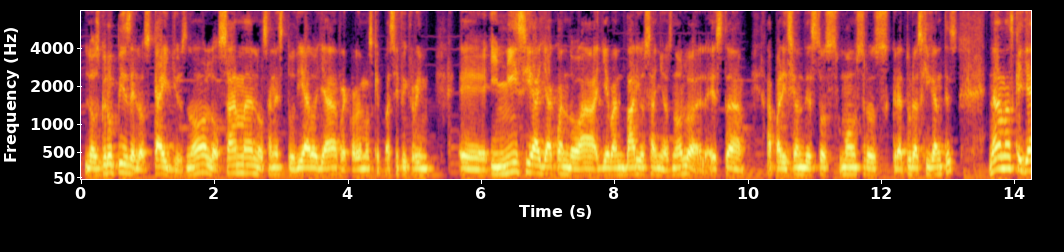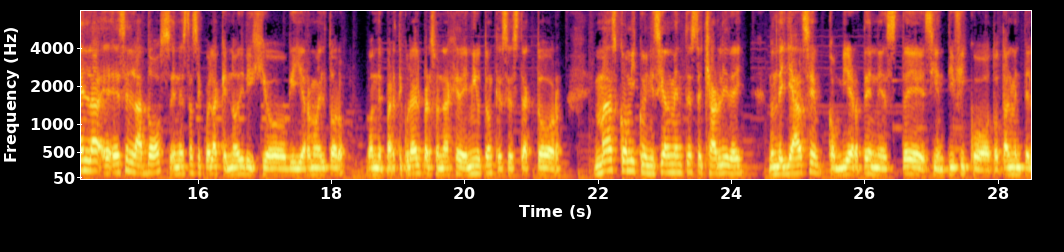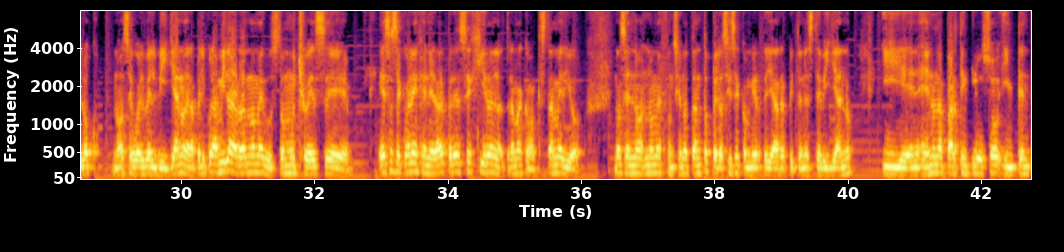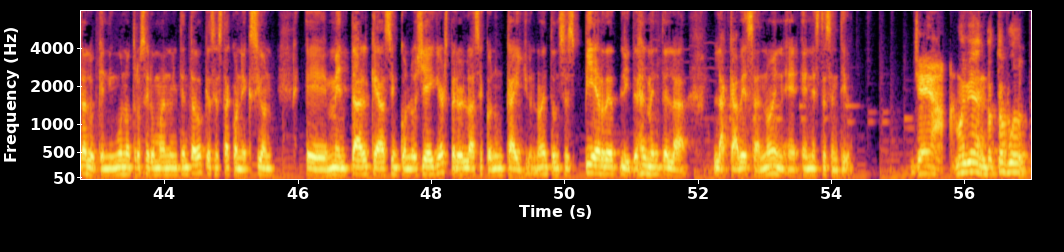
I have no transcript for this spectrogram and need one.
los groupies de los kaijus, ¿no? Los aman, los han estudiado ya. Recordemos que Pacific Rim eh, inicia ya cuando ah, llevan varios años, ¿no? esta aparición de estos monstruos, criaturas gigantes. Nada más que ya en la, es en la 2, en esta secuela que no dirigió Guillermo del Toro, donde en particular el personaje de Newton, que es este actor más cómico inicialmente, este Charlie Day, donde ya se convierte en este científico totalmente loco, ¿no? Se vuelve el villano de la película. A mí la verdad no me gustó mucho ese, esa secuela en general, pero ese giro en la trama como que está medio, no sé, no, no me funcionó tanto, pero sí se convierte ya, repito, en este villano y en, una parte incluso intenta lo que ningún otro ser humano ha intentado, que es esta conexión eh, mental que hacen con los Jaegers, pero él lo hace con un kaiju, ¿no? Entonces pierde literalmente la, la cabeza, ¿no? En, en, en este sentido. Yeah, muy bien, doctor Wood.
